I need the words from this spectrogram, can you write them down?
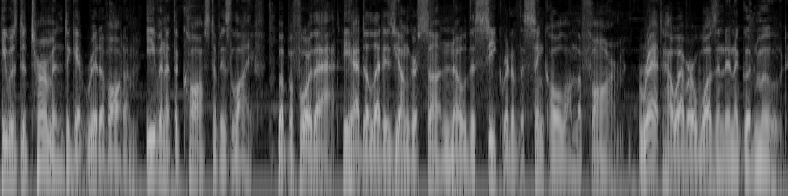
He was determined to get rid of Autumn, even at the cost of his life. But before that, he had to let his younger son know the secret of the sinkhole on the farm. Rhett, however, wasn't in a good mood.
